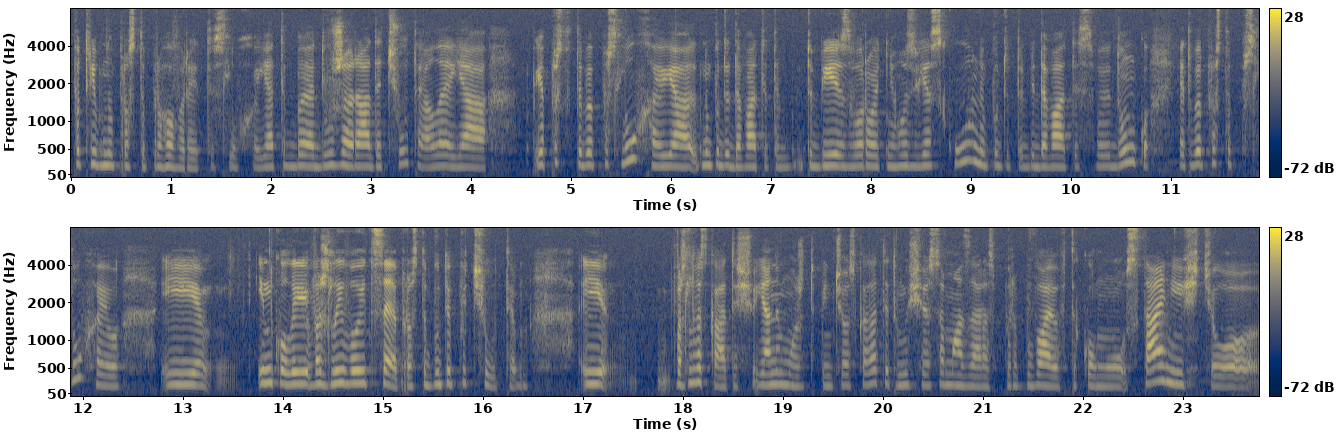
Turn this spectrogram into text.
потрібно просто проговорити. Слухай, я тебе дуже рада чути, але я, я просто тебе послухаю. Я не буду давати тобі зворотнього зв'язку, не буду тобі давати свою думку. Я тебе просто послухаю. І інколи важливо і це просто бути почутим. І важливо сказати, що я не можу тобі нічого сказати, тому що я сама зараз перебуваю в такому стані, що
